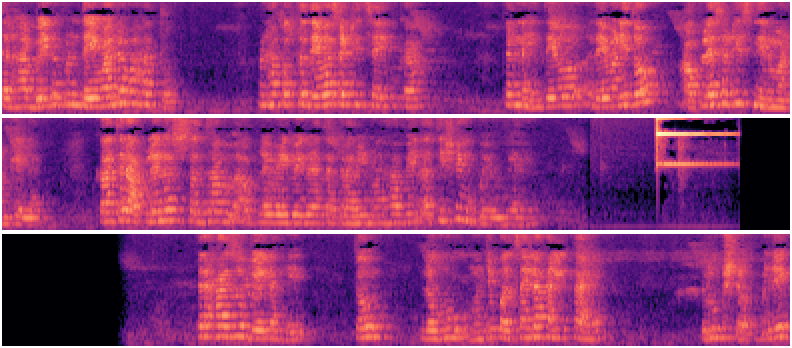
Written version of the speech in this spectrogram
तर हा बेल आपण देवाला वाहतो. पण हा फक्त देवासाठीच आहे का? तर नाही देव देवाने तो आपल्यासाठीच निर्माण केला. का तर आपल्याला सुद्धा आपल्या वेगवेगळ्या तक्रारींवर हा बेल अतिशय उपयोगी आहे. तर हा जो बेल आहे तो लघु म्हणजे पचायला हलका आहे वृक्ष म्हणजे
